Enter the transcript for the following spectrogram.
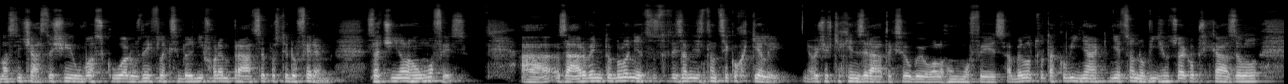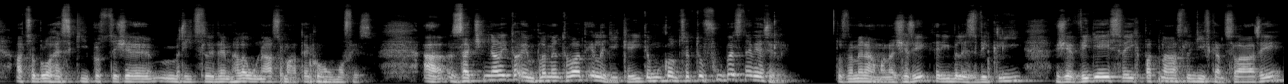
vlastně částečných úvazků a různých flexibilních forem práce prostě do firm. Začínal home office. A zároveň to bylo něco, co ty zaměstnanci jako chtěli. Jo, že v těch inzerátech se objevoval home office a bylo to takový nějak něco nového, co jako přicházelo a co bylo hezký, prostě, že říct lidem, hele, u nás máte jako home office. A začínali to implementovat i lidi, kteří tomu konceptu vůbec nevěřili. To znamená manažeři, kteří byli zvyklí, že vidějí svých 15 lidí v kanceláři,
